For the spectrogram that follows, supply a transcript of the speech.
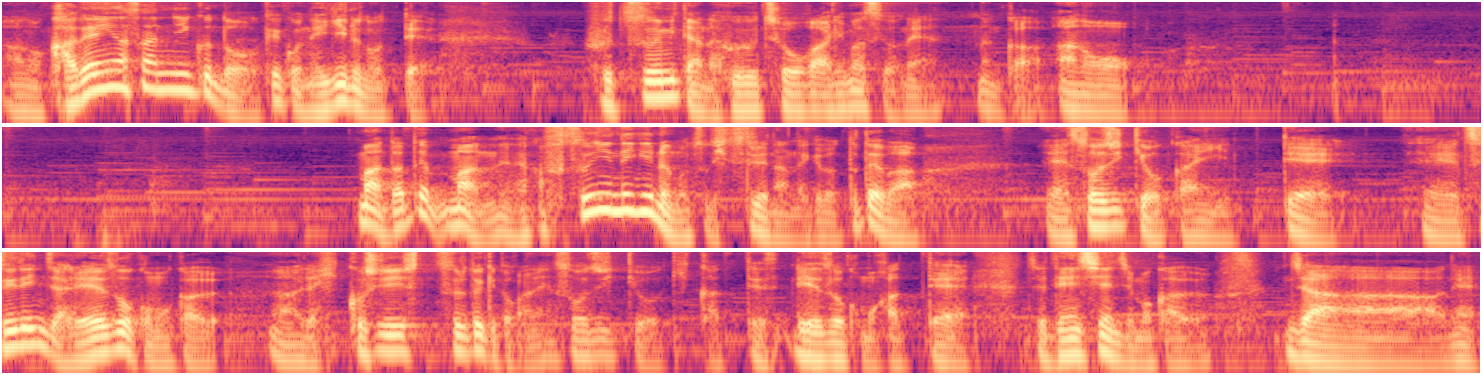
あの家電屋さんに行くと結構値切るのって普通みたいな風潮がありますよね。なんかあのまあ例えばまあねなんか普通に値切るのもちょっと失礼なんだけど例えば、えー、掃除機を買いに行って、えー、ついでにじゃあ冷蔵庫も買うあじゃあ引っ越しする時とかね掃除機を買って冷蔵庫も買ってじゃあ電子レンジも買うじゃあね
